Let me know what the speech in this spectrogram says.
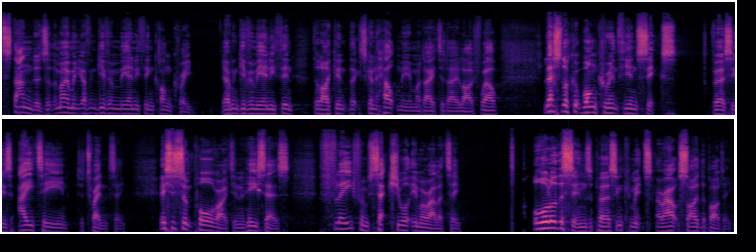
standards. At the moment, you haven't given me anything concrete. You haven't given me anything that I can, that's going to help me in my day to day life. Well, let's look at 1 Corinthians 6, verses 18 to 20. This is St. Paul writing, and he says, Flee from sexual immorality. All of the sins a person commits are outside the body,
